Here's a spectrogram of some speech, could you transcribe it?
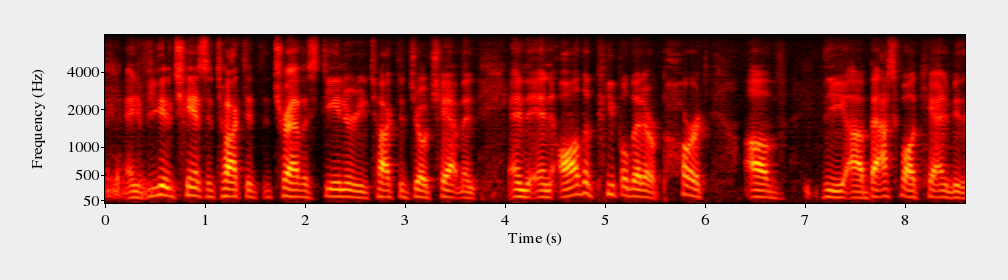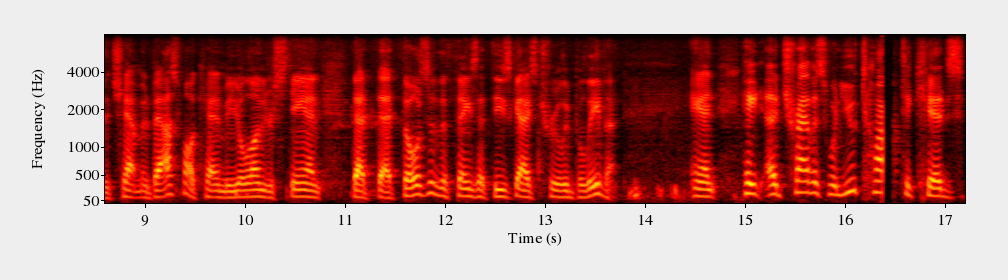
and if you get a chance to talk to Travis Diener and you talk to Joe Chapman and, and all the people that are part of the uh, basketball academy, the Chapman Basketball Academy, you'll understand that that those are the things that these guys truly believe in. And hey, uh, Travis, when you talk to kids,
